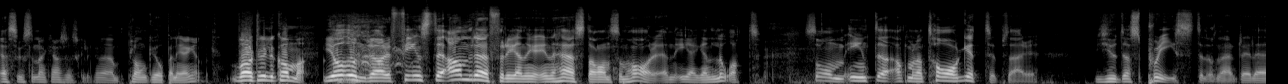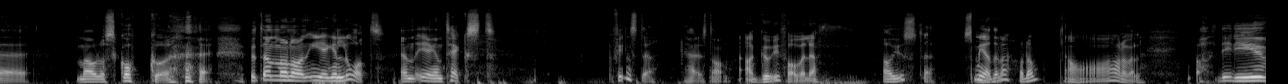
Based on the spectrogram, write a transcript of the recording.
Eskilstuna kanske skulle kunna plonka ihop en egen. Vart vill du komma? Jag undrar, finns det andra föreningar i den här stan som har en egen låt? Som inte att man har tagit typ så här Judas Priest eller sånt här, eller Mauro Scocco. Utan man har en egen låt, en egen text. Finns det här i stan? Ja, Guif har väl det. Ja, just det. Smederna, har de? Ja, har de väl. Ja, det, det är ju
